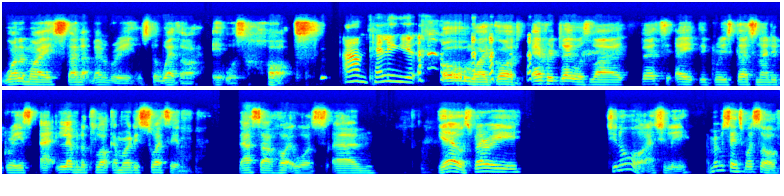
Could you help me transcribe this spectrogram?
one of my stand-up memory was the weather. It was hot. I'm telling you. oh my god! Every day was like 38 degrees, 39 degrees. At 11 o'clock, I'm already sweating. That's how hot it was. Um, yeah, it was very. Do you know what? Actually, I remember saying to myself,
